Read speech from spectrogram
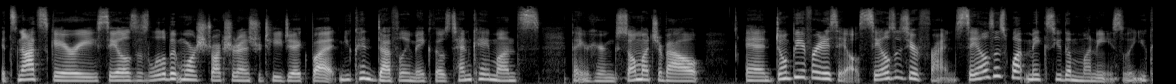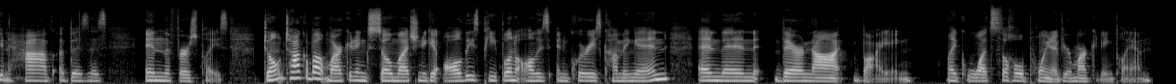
It's not scary. Sales is a little bit more structured and strategic, but you can definitely make those 10K months that you're hearing so much about and don't be afraid of sales. Sales is your friend. Sales is what makes you the money so that you can have a business in the first place. Don't talk about marketing so much and you get all these people and all these inquiries coming in and then they're not buying. Like, what's the whole point of your marketing plan?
